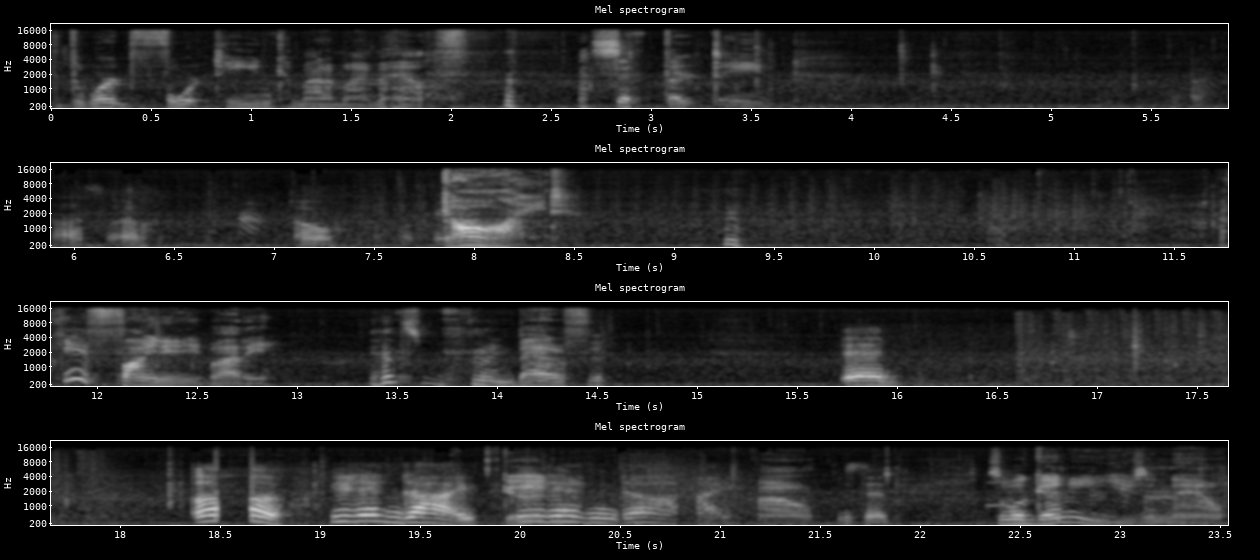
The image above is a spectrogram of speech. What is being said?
did the word 14 come out of my mouth? I said 13. I thought so. Oh. God. I can't find anybody. That's in Battlefield. Dead. Oh, he didn't die. He didn't die. Oh. He's dead. So what gun are you using now?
